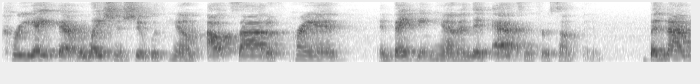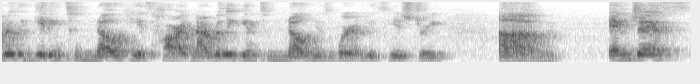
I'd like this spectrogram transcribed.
create that relationship with him outside of praying and thanking him and then asking for something but not really getting to know his heart not really getting to know his word his history um and just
